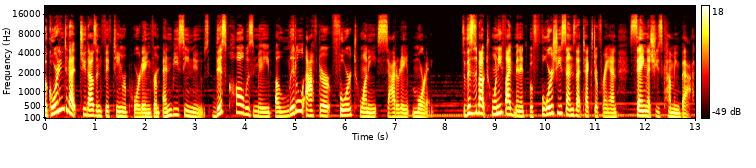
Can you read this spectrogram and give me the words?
According to that 2015 reporting from NBC News, this call was made a little after 4:20 Saturday morning. So this is about 25 minutes before she sends that text to Fran saying that she's coming back.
